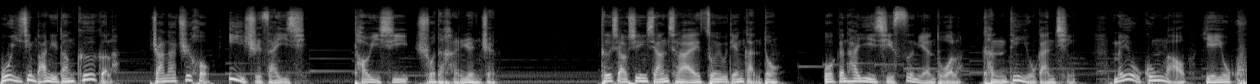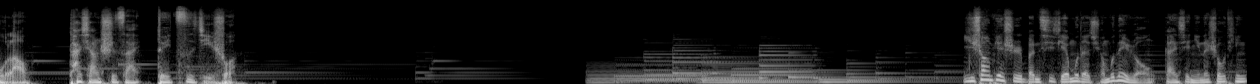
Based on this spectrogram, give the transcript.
我已经把你当哥哥了。”长大之后一直在一起，陶艺熙说得很认真。德小星想起来总有点感动。我跟他一起四年多了，肯定有感情，没有功劳也有苦劳。他像是在对自己说。以上便是本期节目的全部内容，感谢您的收听。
